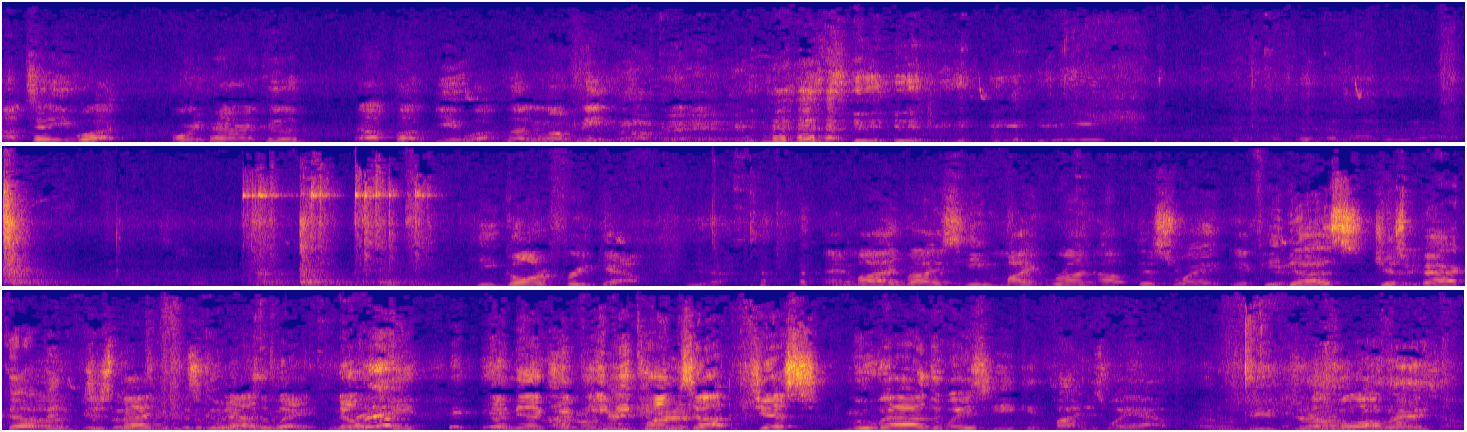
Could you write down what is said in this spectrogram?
I'll tell you what, 40 pound raccoon, that'll fuck you up, let alone me. he going to freak out. Yeah. And my advice, he might run up this way. If he does, just back up Uh, and just back up and scoot out of the way. No, I mean, I mean, like I if, if he comes that. up, just move out of the way so he can find his way out. I don't need And you he'll on go my off on way. his own.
